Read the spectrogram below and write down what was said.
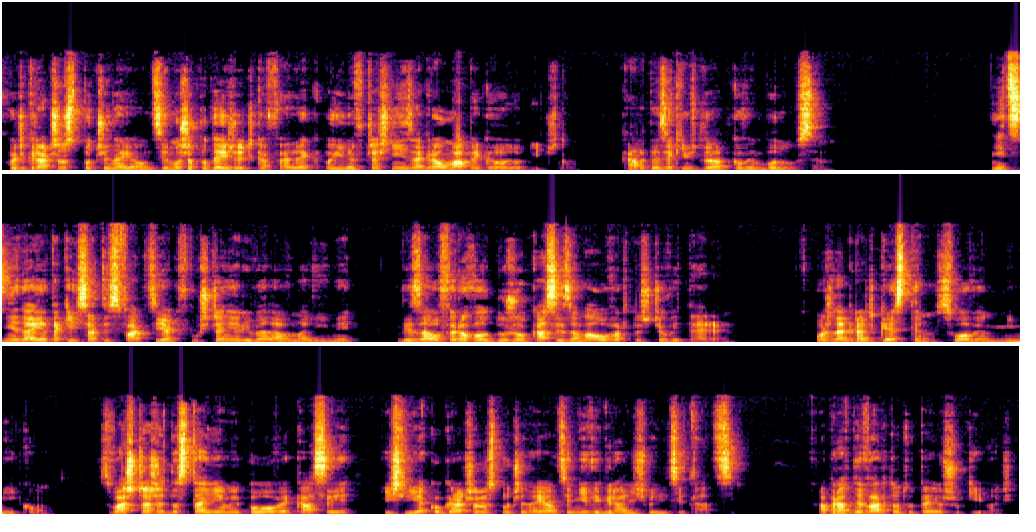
choć gracz rozpoczynający może podejrzeć kafelek, o ile wcześniej zagrał mapę geologiczną, kartę z jakimś dodatkowym bonusem. Nic nie daje takiej satysfakcji jak wpuszczenie rywala w maliny, gdy zaoferował dużo kasy za mało wartościowy teren. Można grać gestem, słowem, mimiką. Zwłaszcza, że dostajemy połowę kasy, jeśli jako gracz rozpoczynający nie wygraliśmy licytacji. Naprawdę warto tutaj oszukiwać,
